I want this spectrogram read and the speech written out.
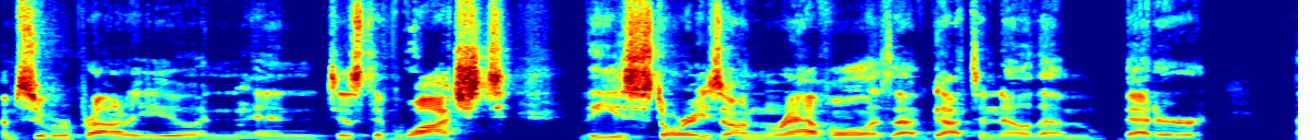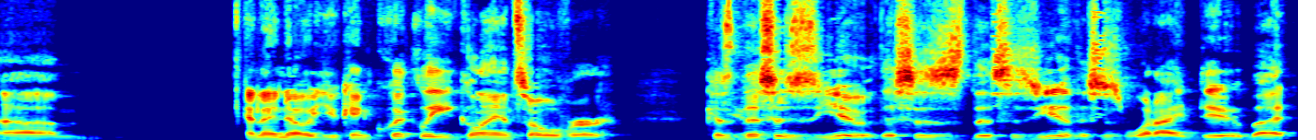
I'm super proud of you and mm-hmm. and just have watched these stories unravel as I've got to know them better. Um, and I know you can quickly glance over because yeah. this is you. This is this is you. This is what I do. But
